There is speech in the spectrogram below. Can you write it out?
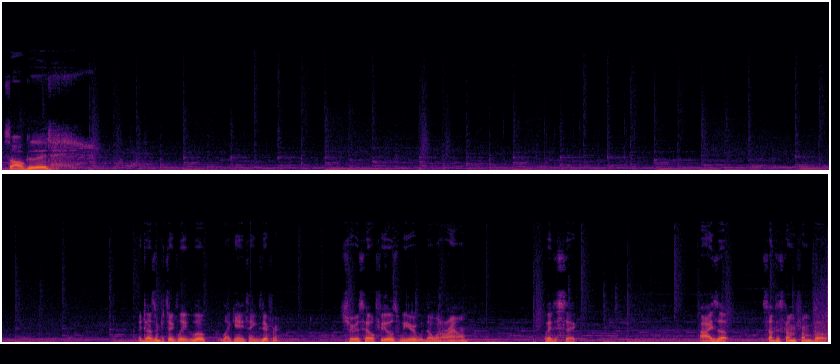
It's all good. It doesn't particularly look like anything's different. Sure as hell feels weird with no one around. Wait a sec. Eyes up. Something's coming from above.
